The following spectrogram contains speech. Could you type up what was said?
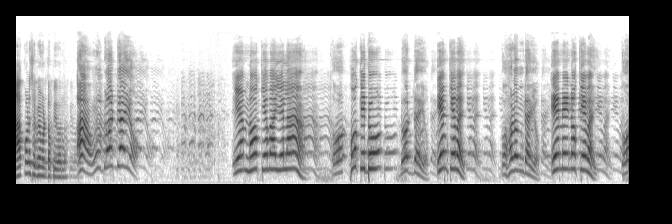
આ કોણ છે વેવાણ ટોપી વાળું? આ હું દોડાયો એમ નો કેવાય એલા. તો? હું કીધું? દોડાયો એમ કેવાય તો હળંગડાયો એમ એ નો કેવાય તો?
